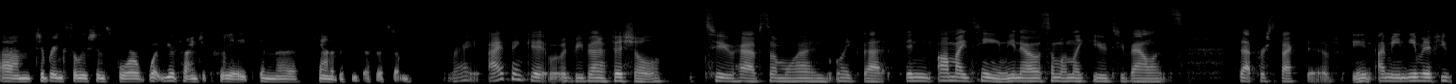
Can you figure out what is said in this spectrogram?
um, to bring solutions for what you're trying to create in the cannabis ecosystem? Right I think it would be beneficial to have someone like that in on my team, you know, someone like you to balance that perspective. I mean, even if you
